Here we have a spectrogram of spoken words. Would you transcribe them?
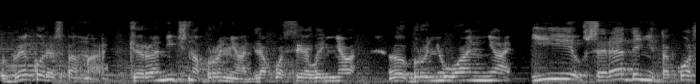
використана керамічна броня для посилення е, бронювання, і всередині також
